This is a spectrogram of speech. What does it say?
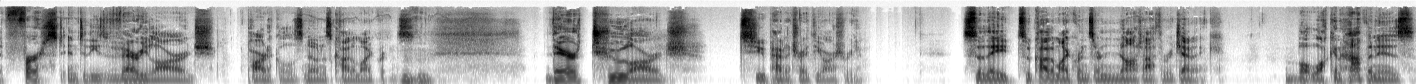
at first into these very large particles known as chylomicrons. Mm-hmm. They're too large to penetrate the artery. So they so chylomicrons are not atherogenic. But what can happen is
